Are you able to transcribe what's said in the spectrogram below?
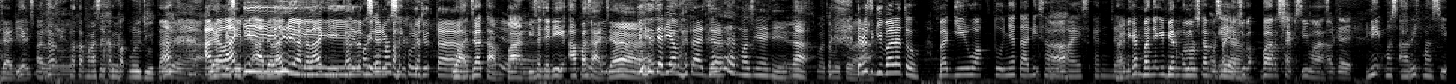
Jadi yang Gitu. sana tetap menghasilkan 40 juta. Iya. Ada di lagi, sini ada lagi, ada lagi, Kan lebih dari masih 40 juta. Wajah tampan, Iya. bisa jadi apa saja. Bisa jadi apa saja. Keren masnya ini. Ya, Nah, semacam itulah Terus gimana tuh bagi waktunya tadi sama Ah. ASN dan nah ini kan banyak yang biar meluruskan persepsi Iya. juga persepsi Mas. oke Ini Mas Arif masih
